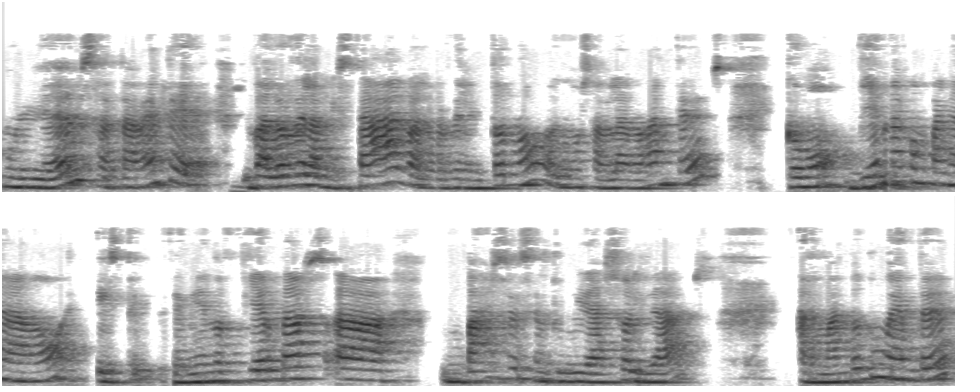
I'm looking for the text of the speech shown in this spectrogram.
Muy bien, exactamente. El valor de la amistad, el valor del entorno, lo hemos hablado antes, como bien acompañado, este, teniendo ciertas ah, bases en tu vida sólidas, armando tu mente,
